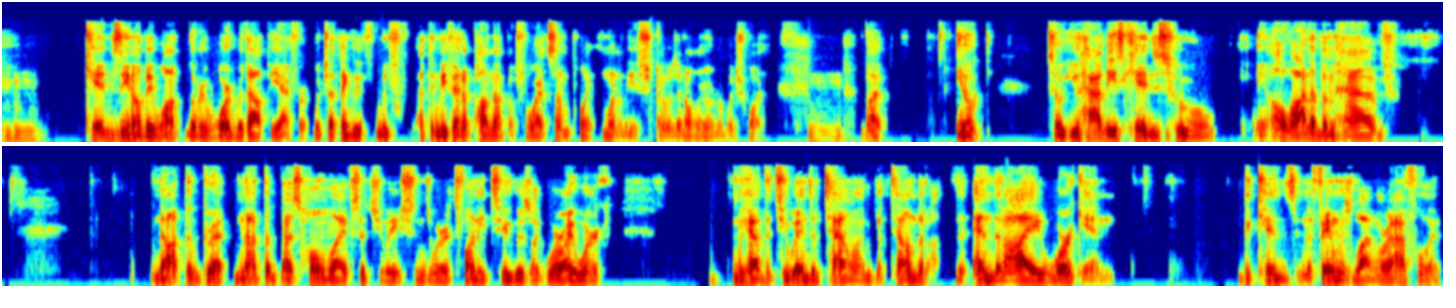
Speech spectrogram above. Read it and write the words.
Mhm. Kids, you know, they want the reward without the effort, which I think we've, we've I think we've hit upon that before at some point in one of these shows. I don't remember which one. Mhm. but you know so you have these kids who a lot of them have not the not the best home life situations where it's funny too because like where i work we have the two ends of town like the town that the end that i work in the kids and the family is a lot more affluent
